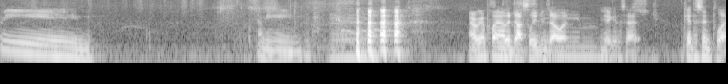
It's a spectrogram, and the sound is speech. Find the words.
I mean, I mean. Mm. All right, we're gonna play another Dusk Legion Zealot. You gotta get this at Get this in play.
